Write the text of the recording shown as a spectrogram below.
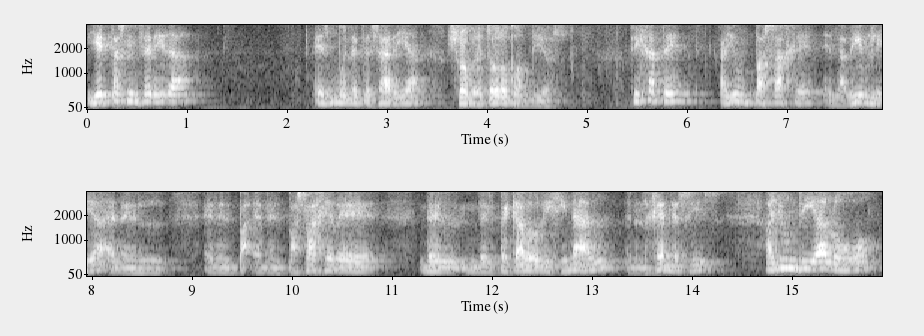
Y esta sinceridad es muy necesaria, sobre todo con Dios. Fíjate, hay un pasaje en la Biblia, en el, en el, pasaje del, pecado original, en el Génesis, hay un diálogo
